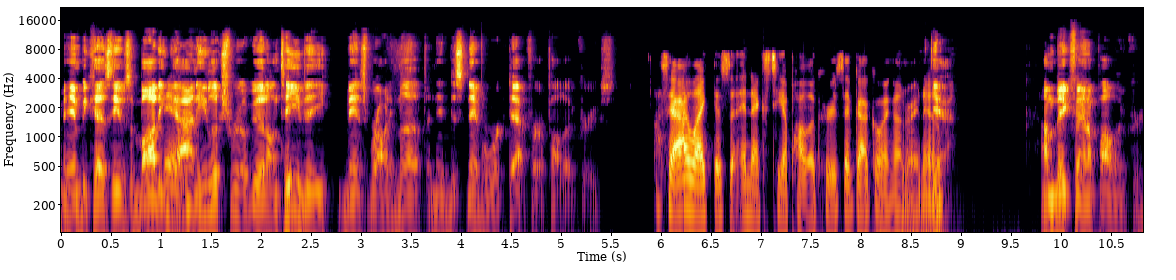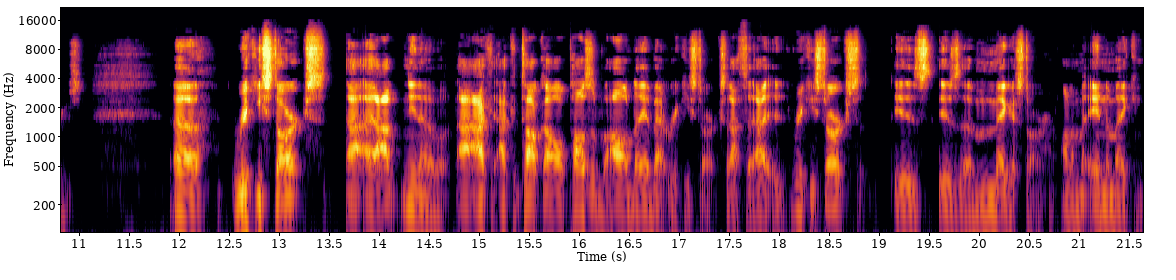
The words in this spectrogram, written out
and because he was a body Yeah. guy and he looks real good on TV, Vince brought him up, and it just never worked out for Apollo Crews. See, I like this NXT Apollo Crews they've got going on right now. Yeah. I'm a big fan of Apollo Crews. Uh, Ricky Starks, I, I you know, I, I could talk all positive all day about Ricky Starks. I, I Ricky Starks is is a megastar on in the making.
